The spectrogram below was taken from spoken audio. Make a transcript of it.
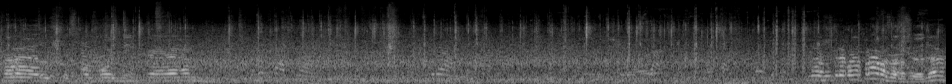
стараючи свободненько. Нам же треба направо зараз, так?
